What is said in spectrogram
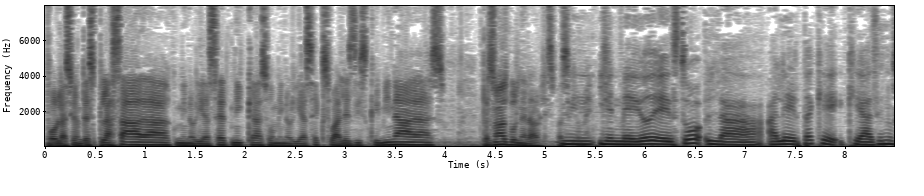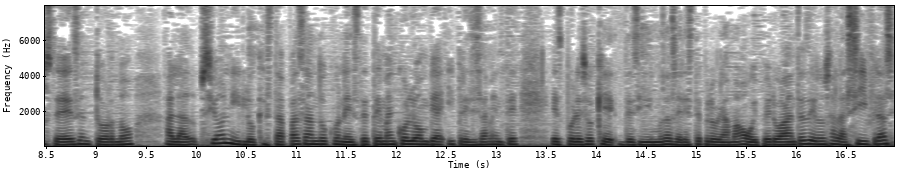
población desplazada, minorías étnicas o minorías sexuales discriminadas, personas vulnerables, básicamente. Y, y en medio de esto, la alerta que, que hacen ustedes en torno a la adopción y lo que está pasando con este tema en Colombia y precisamente es por eso que decidimos hacer este programa hoy. Pero antes de irnos a las cifras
